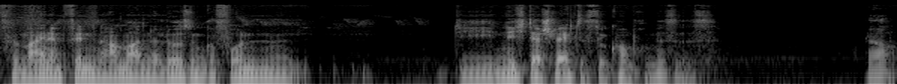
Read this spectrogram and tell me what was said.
für mein Empfinden haben wir eine Lösung gefunden, die nicht der schlechteste Kompromiss ist. Ja,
